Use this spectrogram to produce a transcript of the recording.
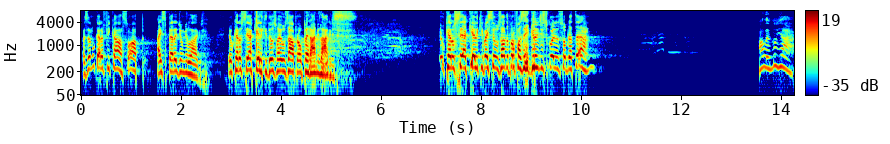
mas eu não quero ficar só à espera de um milagre. Eu quero ser aquele que Deus vai usar para operar milagres. Eu quero ser aquele que vai ser usado para fazer grandes coisas sobre a terra. Aleluia.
